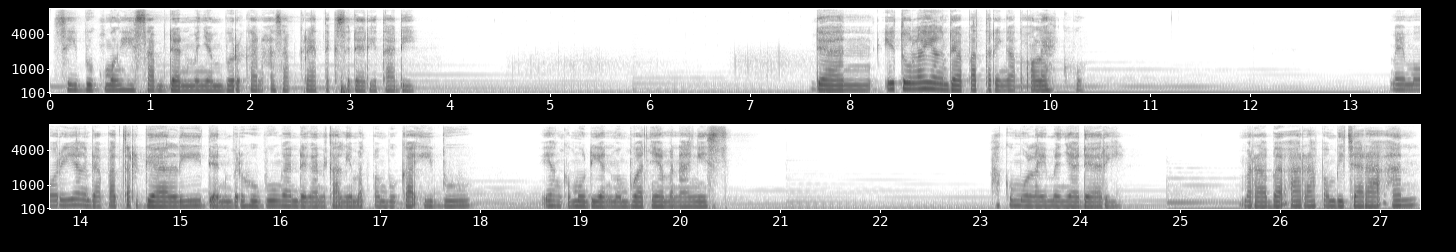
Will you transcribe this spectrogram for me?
sibuk menghisap dan menyemburkan asap kretek sedari tadi. Dan itulah yang dapat teringat olehku memori yang dapat tergali dan berhubungan dengan kalimat pembuka ibu yang kemudian membuatnya menangis. Aku mulai menyadari, meraba arah pembicaraan,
